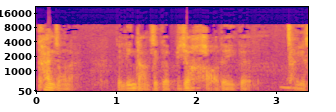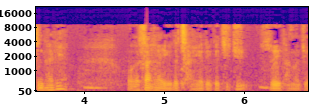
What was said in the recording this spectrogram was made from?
看中了这临港这个比较好的一个产业生态链，我和上下游的产业的一个集聚，所以他们就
